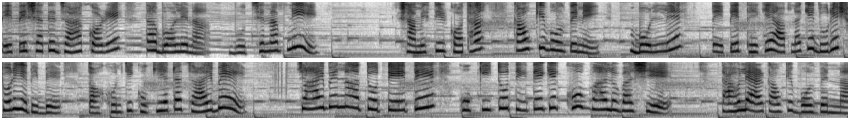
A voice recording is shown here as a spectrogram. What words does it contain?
তেতের সাথে যা করে, তা বলে না। বুঝছেন আপনি? স্বামী স্ত্রীর কথা কাউকে বলতে নেই। বললে তেতের থেকে আপনাকে দূরে সরিয়ে দিবে। তখন কি কুকি এটা চাইবে? চাইবে না তো তেতে। কুকি তো তেতেকে খুব ভালোবাসে। তাহলে আর কাউকে বলবেন না,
